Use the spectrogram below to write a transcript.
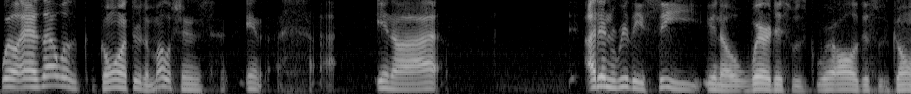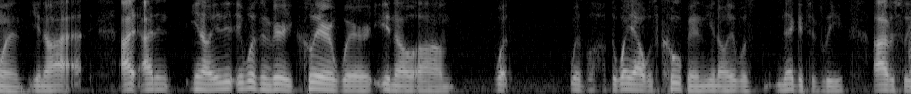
Well, as I was going through the motions, and you know, I I didn't really see, you know, where this was, where all of this was going. You know, I, I, I didn't, you know, it, it wasn't very clear where, you know, um, with the way I was coping, you know, it was negatively. Obviously,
